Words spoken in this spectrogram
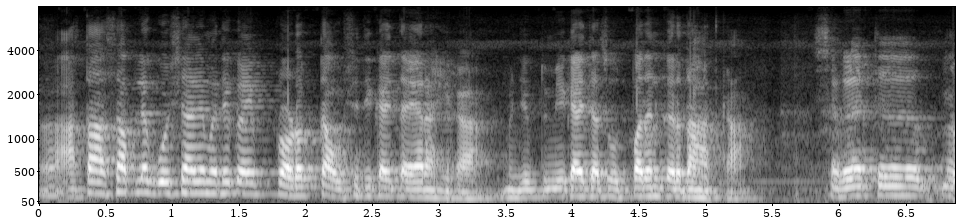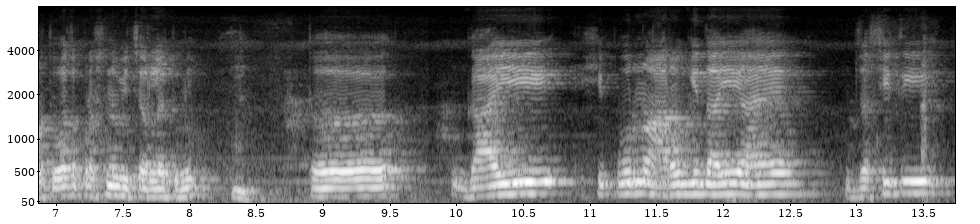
अं, आता असं आपल्या गोशाळेमध्ये काही प्रॉडक्ट औषधी काही तयार आहे का? म्हणजे तुम्ही काय त्याचं उत्पादन करत आहात का? सगळ्यात अ, महत्त्वाचा प्रश्न विचारलाय तुम्ही. तर गायी ही पूर्ण आरोग्यदायी आहे. जशी ती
